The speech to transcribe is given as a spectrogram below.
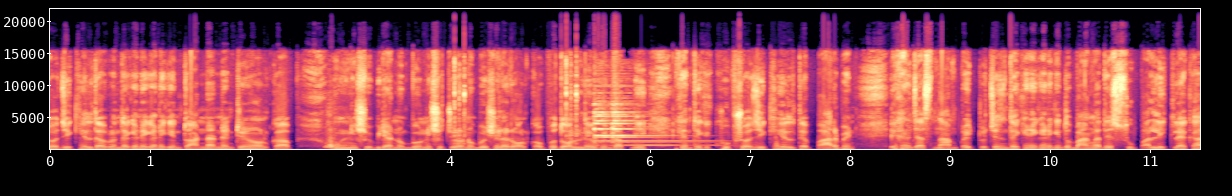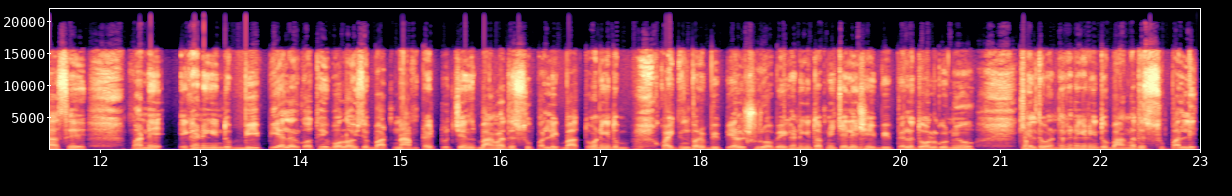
সহজেই খেলতে পারবেন। দেখেন এখানে কিন্তু আন্ডার নাইনটিন ওয়ার্ল্ড কাপ উনিশশো বিরানব্বই, উনিশশো চুরানব্বই সালের ওয়ার্ল্ড কাপ দল নিয়েও কিন্তু আপনি এখান থেকে খুব সহজেই খেলতে পারবেন। এখানে জাস্ট নামটা একটু চেঞ্জ দেখেন এখানে কিন্তু বাংলাদেশ সুপার লিগ লেখা আছে মানে এখানে কিন্তু বিপিএল এর কথাই বলা হয়েছে বাট নামটা একটু চেঞ্জ বাংলাদেশ সুপার লিগ বর্তমানে কিন্তু কয়েকদিন পরে বিপিএল শুরু হবে, এখানে কিন্তু আপনি চাইলে সেই বিপিএল দলগুলো খেলতে পারেন। এখানে কিন্তু বাংলাদেশ সুপার লিগ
